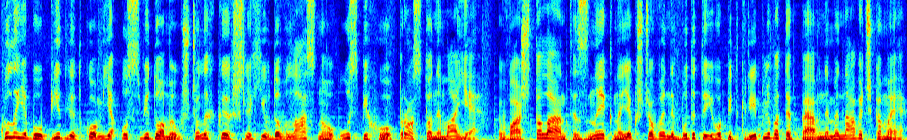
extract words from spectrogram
Коли я був підлітком, я усвідомив, що легких шляхів до власного успіху просто немає. Ваш талант зникне, якщо ви не будете його підкріплювати певними навичками.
